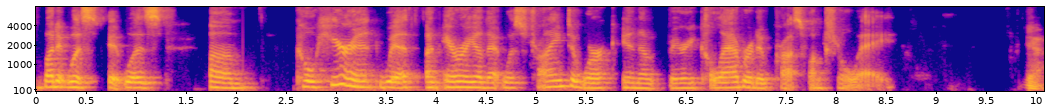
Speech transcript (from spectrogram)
But it was it was um, coherent with an area that was trying to work in a very collaborative cross-functional way yeah.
